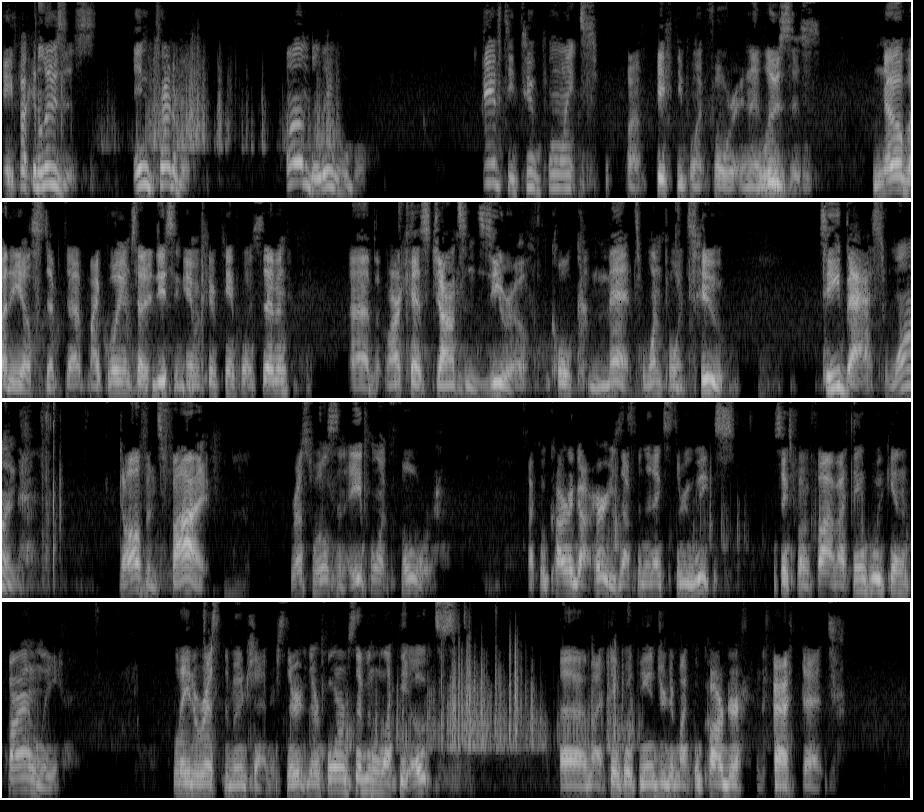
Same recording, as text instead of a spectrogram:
he fucking loses. Incredible. Unbelievable. 52 points, uh, 50.4, and it loses. Nobody else stepped up. Mike Williams had a decent game of 15.7, uh, but Marquez Johnson, zero. Cole Kmet, 1.2. T Bass, one. Dolphins, five. Russ Wilson, 8.4. Michael Carter got hurt. He's out for the next three weeks. 6.5. I think we can finally lay to rest the Moonshiners. They're, they're 4 and 7 like the Oats. Um, I think with the injury to Michael Carter, the fact that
